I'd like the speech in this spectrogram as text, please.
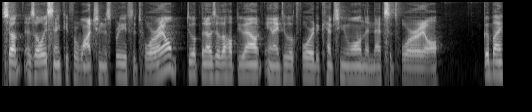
So as always, thank you for watching this brief tutorial. Do hope that I was able to help you out, and I do look forward to catching you all in the next tutorial. Goodbye.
